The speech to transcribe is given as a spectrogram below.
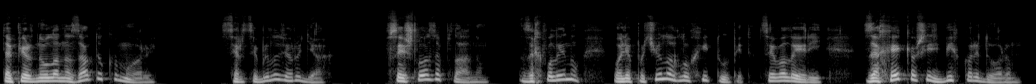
та пірнула назад до комори. Серце билось в грудях. Все йшло за планом. За хвилину Оля почула глухий тупіт. Це Валерій, захекавшись, біг коридором.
